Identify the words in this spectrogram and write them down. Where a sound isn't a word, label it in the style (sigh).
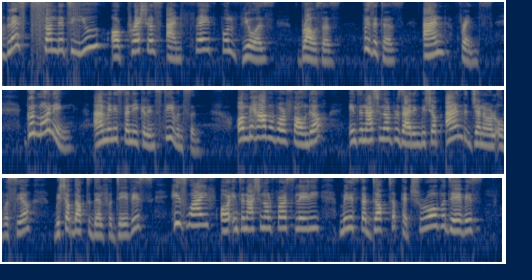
A blessed Sunday to you, our precious and faithful viewers, browsers, visitors, and friends. Good morning. I'm Minister Nicolin Stevenson. On behalf of our founder, International Presiding Bishop and General Overseer, Bishop Dr. Delford Davis, his wife, our International First Lady, Minister Dr. Petrova Davis,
